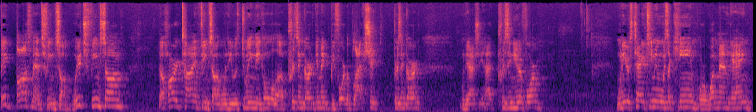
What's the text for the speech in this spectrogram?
Big Boss Man's theme song. Which theme song? The Hard Time theme song when he was doing the whole uh, prison guard gimmick before the black shit prison guard. When he actually had prison uniform. When he was tag teaming with Akeem or One Man Gang.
